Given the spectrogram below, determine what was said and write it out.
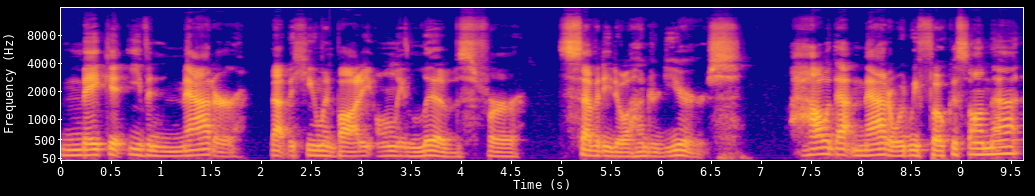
make it even matter that the human body only lives for 70 to 100 years how would that matter would we focus on that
